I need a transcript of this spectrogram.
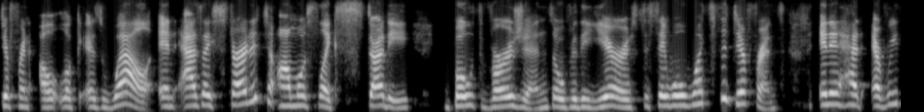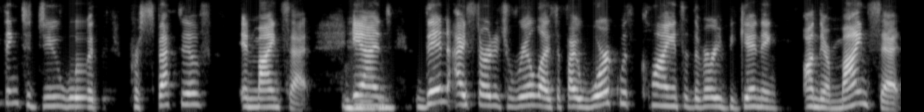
different outlook as well. And as I started to almost like study both versions over the years to say, well, what's the difference? And it had everything to do with perspective in mindset. Mm-hmm. And then I started to realize if I work with clients at the very beginning on their mindset,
